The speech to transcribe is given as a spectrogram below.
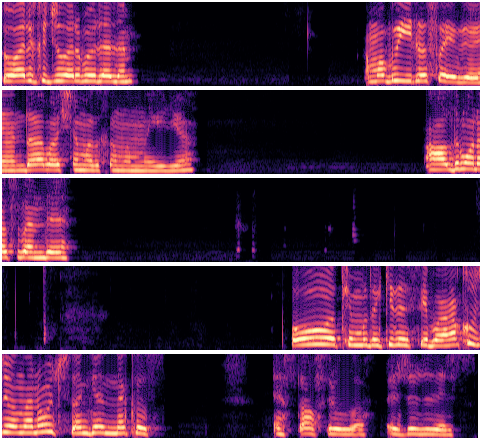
Duvar yıkıcıları bölelim. Ama bu hile sayılıyor yani daha başlamadık anlamına geliyor. Aldım orası bende. Oo Timur'daki desteği bana kızıyorsun lan uç sen kendine kız. Estağfurullah. Özür dileriz.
